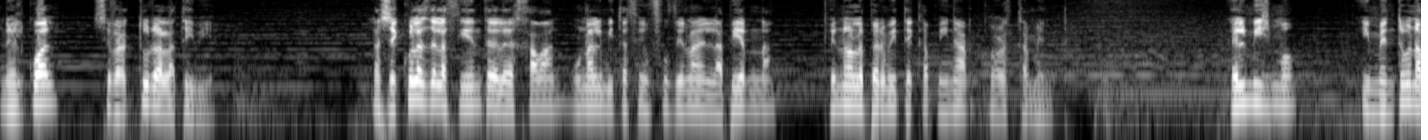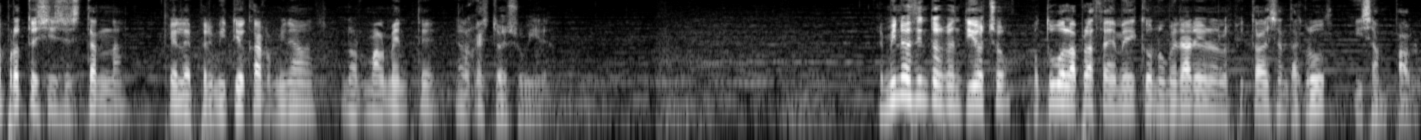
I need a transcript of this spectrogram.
en el cual se fractura la tibia. Las secuelas del accidente le dejaban una limitación funcional en la pierna que no le permite caminar correctamente. Él mismo inventó una prótesis externa que le permitió caminar normalmente el resto de su vida. En 1928 obtuvo la plaza de médico numerario en el Hospital de Santa Cruz y San Pablo.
